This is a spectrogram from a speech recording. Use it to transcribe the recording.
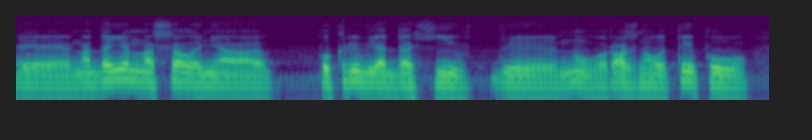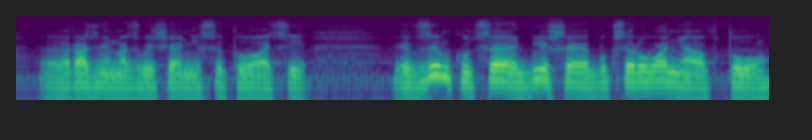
Е, Надаємо населення покрівля дахів, ну, різного типу, різні надзвичайні ситуації. Взимку це більше буксирування авто,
